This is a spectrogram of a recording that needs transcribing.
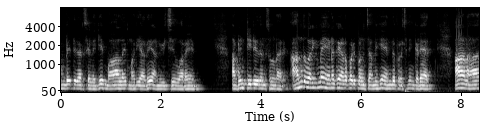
அம்பேத்கர் சிலைக்கு மாலை மரியாதை அணிவிச்சு வரேன். அப்படின்னு டிடிவிதன் சொன்னார் அந்த வரைக்குமே எனக்கும் எடப்பாடி பழனிசாமிக்கும் எந்த பிரச்சனையும் கிடையாது. ஆனால்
